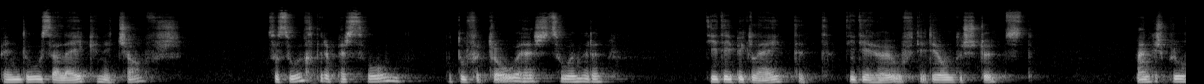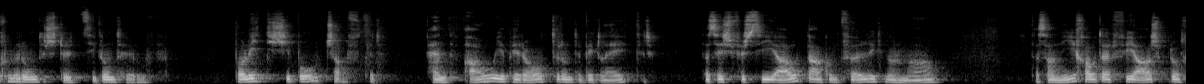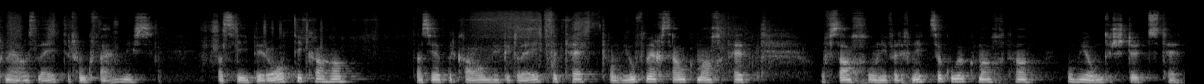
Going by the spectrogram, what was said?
Wenn du es alleine nicht schaffst, so such dir eine Person, wo du Vertrauen hast zu einer, die dich begleitet, die dir hilft, die dich unterstützt. Manchmal brauchen wir Unterstützung und Hilfe. Politische Botschafter, haben alle einen Berater und einen Begleiter. Das ist für sie Alltag und völlig normal. Das habe ich auch in Anspruch nehmen als Leiter vom Gefängnis. Dass ich Beratung hatte, dass ich jemanden mich begleitet hat, der mich aufmerksam gemacht hat auf Sachen, die ich vielleicht nicht so gut gemacht habe, und mich unterstützt hat.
